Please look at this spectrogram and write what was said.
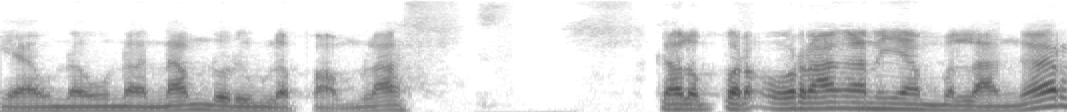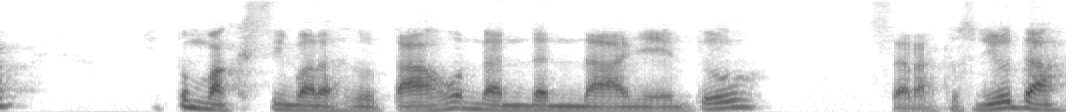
ya Undang-Undang 6 2018. Kalau perorangan yang melanggar itu maksimal satu tahun dan dendanya itu 100 juta.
